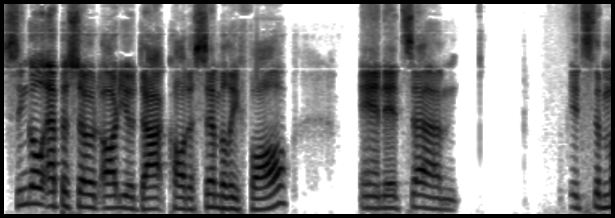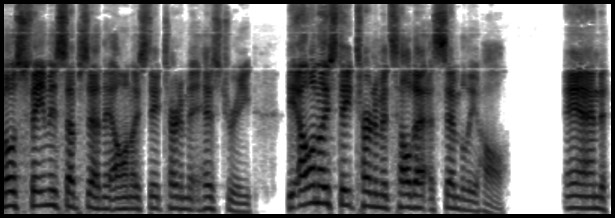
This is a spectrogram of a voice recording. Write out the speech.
single episode audio doc called Assembly Fall. And it's um it's the most famous upset in the Illinois State tournament history. The Illinois State tournament's held at Assembly Hall. And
